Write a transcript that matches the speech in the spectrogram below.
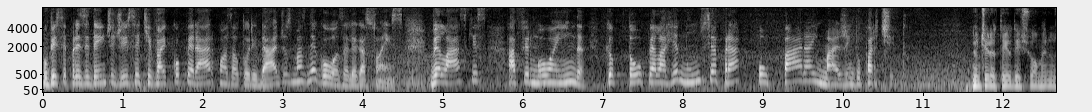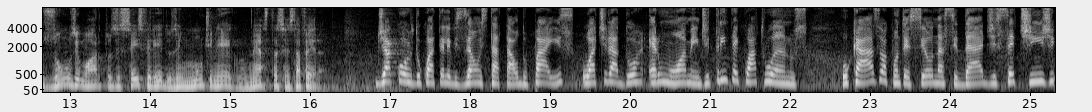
O vice-presidente disse que vai cooperar com as autoridades, mas negou as alegações. Velasquez afirmou ainda que optou pela renúncia para poupar a imagem do partido. Um tiroteio deixou ao menos 11 mortos e 6 feridos em Montenegro nesta sexta-feira. De acordo com a televisão estatal do país, o atirador era um homem de 34 anos. O caso aconteceu na cidade Cetinge,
